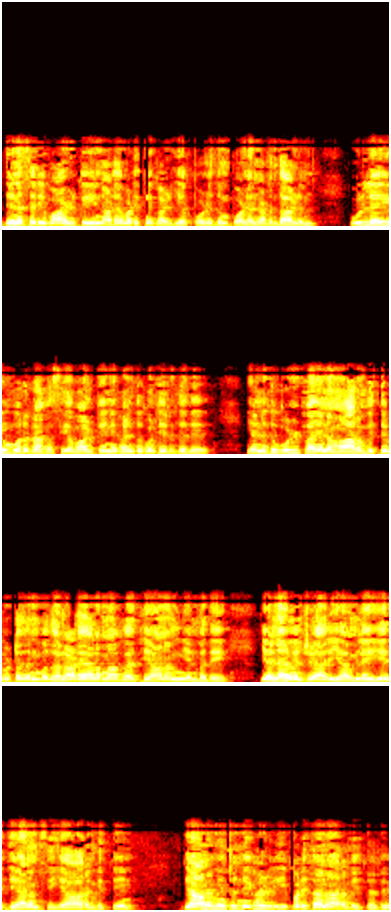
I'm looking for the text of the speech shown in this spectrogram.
தினசரி வாழ்க்கையின் நடவடிக்கைகள் எப்பொழுதும் போல நடந்தாலும் உள்ளேயும் ஒரு ரகசிய வாழ்க்கை நிகழ்ந்து கொண்டிருந்தது. எனது உள் பயணம் ஆரம்பித்து விட்டதன் முதல் அடையாளமாக தியானம் என்பதை எனவென்று அறியாமலேயே தியானம் செய்ய ஆரம்பித்தேன். தியானம் என்ற நிகழ்வு இப்படித்தான் ஆரம்பித்தது.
